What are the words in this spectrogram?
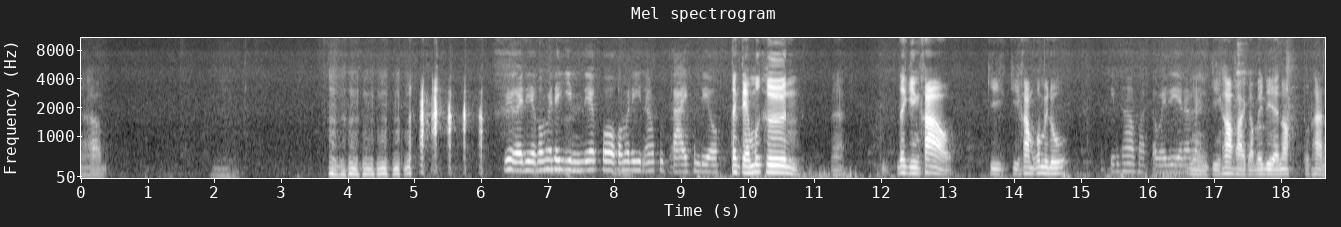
นะครับอืม เรียกไอเดียก็ไม่ได้ยินเรียกพ่อก็ไม่ได้ยินเอาคุณตายคนเดียว ตั้งแต่เมื่อคืนนะได้กินข้าว กี่กี่คำก็ไม่รู้กินข้าวผัดกับไอเดียนั่นเอแหละอกินข้าวผัดกับไอเดียเนาะทุกท่าน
